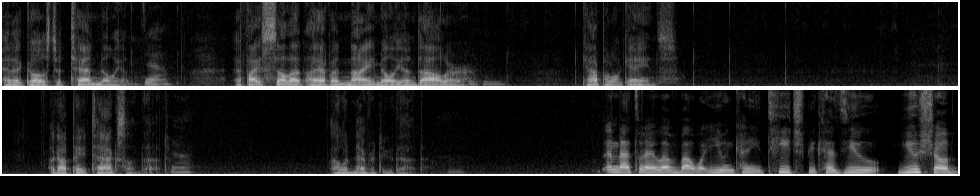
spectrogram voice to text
and it goes to 10 million. Yeah. If I sell it, I have a $9 million mm-hmm. capital gains. I got to pay tax on that. Yeah. I would never do that. And that's what I love about what you and Kenny teach because you you showed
